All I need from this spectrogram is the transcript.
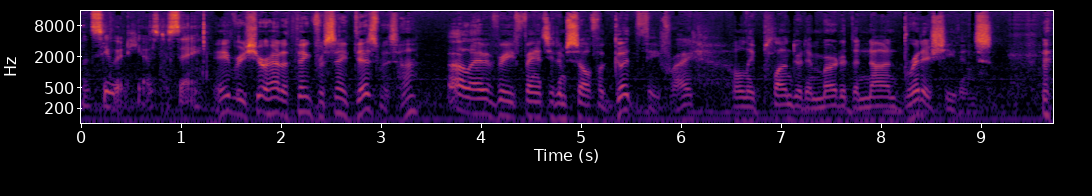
Let's see what he has to say. Avery sure had a thing for St. Dismas, huh? Well, Avery fancied himself a good thief, right? Only plundered and murdered the non-British heathens.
